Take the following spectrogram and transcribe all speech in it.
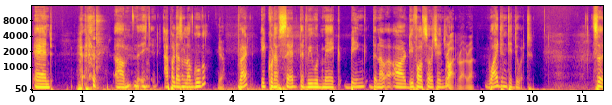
and um, it, Apple doesn't love Google. Yeah. Right. It could have said that we would make Bing the our default search engine. Right. Right. Right. Why didn't it do it? So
